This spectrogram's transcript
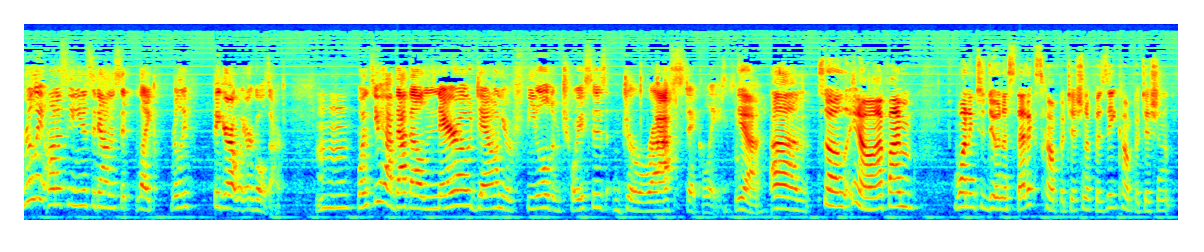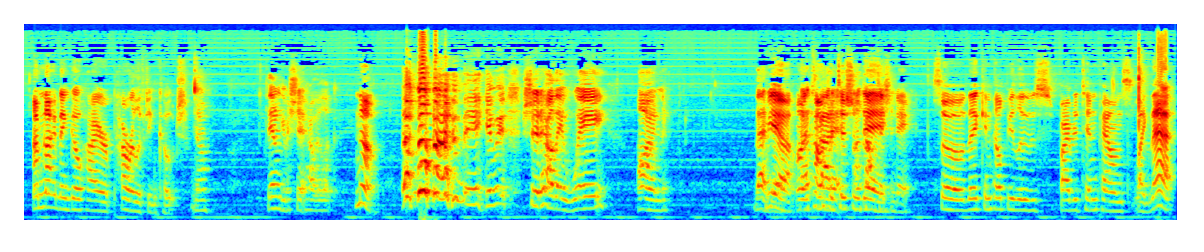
really, honestly, you need to sit down and sit like really figure out what your goals are. Mm-hmm. Once you have that, that'll narrow down your field of choices drastically. Yeah. Um, So, you know, if I'm wanting to do an aesthetics competition, a physique competition, I'm not going to go hire a powerlifting coach. no, they don't give a shit how they look. No. they give a shit how they weigh on that day. Yeah, on competition On day. Competition day. So they can help you lose five to ten pounds like that.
